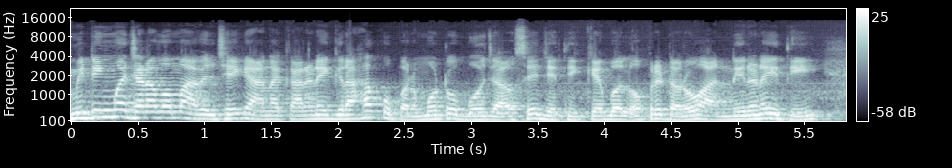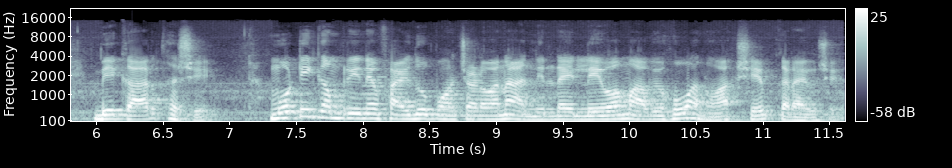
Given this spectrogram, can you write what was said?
મિટિંગમાં જણાવવામાં આવેલ છે કે આના કારણે ગ્રાહકો પર મોટો બોજ આવશે જેથી કેબલ ઓપરેટરો આ નિર્ણયથી બેકાર થશે. મોટી કંપનીને ફાયદો પહોંચાડવાના નિર્ણય લેવામાં આવ્યો હોવાનો આક્ષેપ કરાયો છે.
